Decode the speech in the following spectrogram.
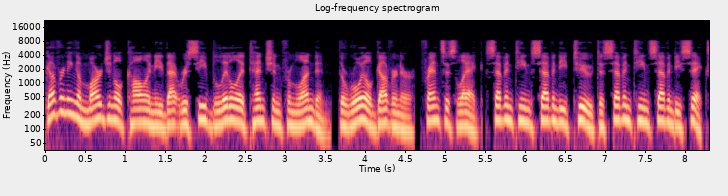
Governing a marginal colony that received little attention from London, the royal governor, Francis Legge (1772–1776)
